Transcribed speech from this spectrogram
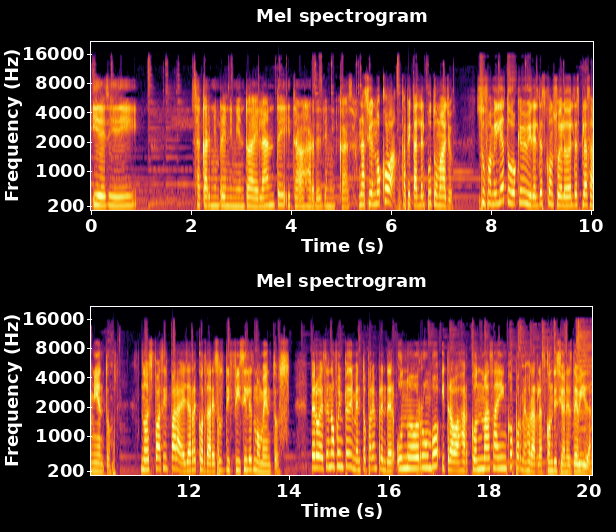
y decidí sacar mi emprendimiento adelante y trabajar desde mi casa. Nació en Mocoa, capital del Putumayo. Su familia tuvo que vivir el desconsuelo del desplazamiento. No es fácil para ella recordar esos difíciles momentos, pero ese no fue impedimento para emprender un nuevo rumbo y trabajar con más ahínco por mejorar las condiciones de vida.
